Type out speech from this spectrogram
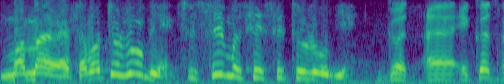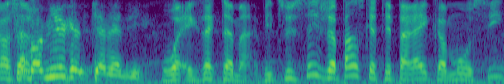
Maman, ça va toujours bien. Tu sais, moi, c'est toujours bien. Good. Euh, écoute, François. Ça va mieux que le Canadien. Oui, exactement. Puis tu le sais, je pense que tu es pareil comme moi aussi.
